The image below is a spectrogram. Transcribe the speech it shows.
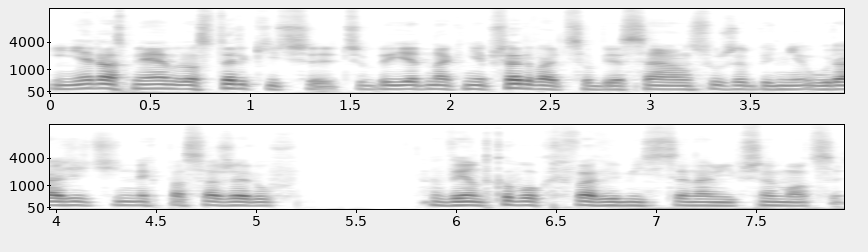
i nieraz miałem rozterki, czy, czy by jednak nie przerwać sobie seansu, żeby nie urazić innych pasażerów wyjątkowo krwawymi scenami przemocy.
